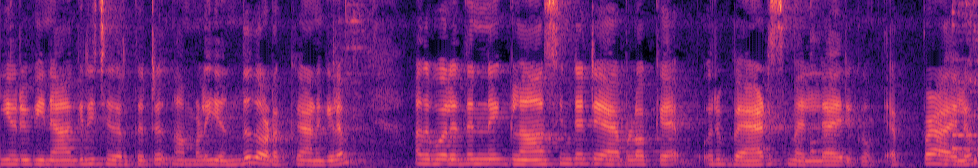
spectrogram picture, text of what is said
ഈ ഒരു വിനാഗിരി ചേർത്തിട്ട് നമ്മൾ എന്ത് തുടക്കുകയാണെങ്കിലും അതുപോലെ തന്നെ ഗ്ലാസിന്റെ ടേബിളൊക്കെ ഒരു ബാഡ് സ്മെല്ലായിരിക്കും എപ്പോഴായാലും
